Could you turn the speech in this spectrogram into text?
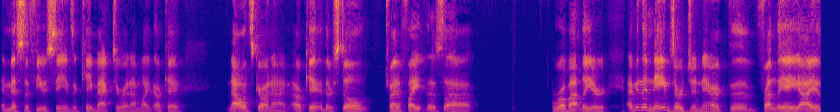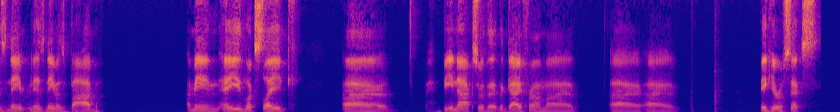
and missed a few scenes and came back to it. I'm like, okay, now what's going on? Okay, they're still trying to fight this uh, robot leader. I mean, the names are generic. The friendly AI is name his name is Bob. I mean, and he looks like uh, Beenox or the the guy from uh, uh, uh, Big Hero Six.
